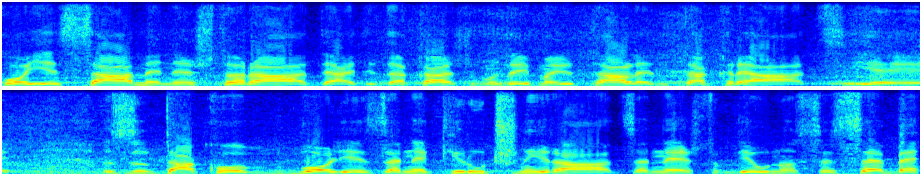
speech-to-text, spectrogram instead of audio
koje same nešto rade, ajde da kažemo da imaju talenta, kreacije, tako bolje za neki ručni rad, za nešto gdje unose sebe.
